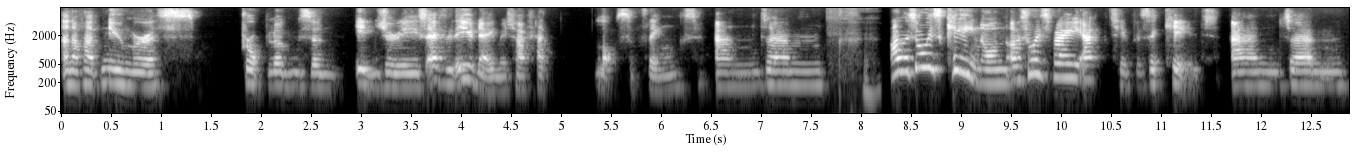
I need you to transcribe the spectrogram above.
and i've had numerous problems and injuries everything you name it i've had lots of things. And um, i was always keen on i was always very active as a kid. And um,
